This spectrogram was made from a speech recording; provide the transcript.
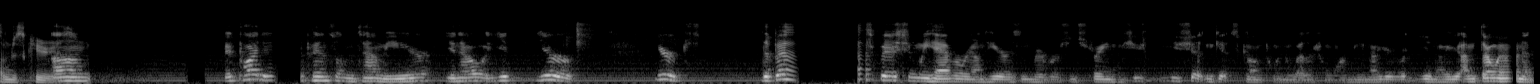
I'm just curious. Um, it probably depends on the time of year. You know, you, you're you're the best fishing we have around here is in rivers and streams. You you shouldn't get skunked when the weather's warm. You know, you're you know you I'm throwing a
